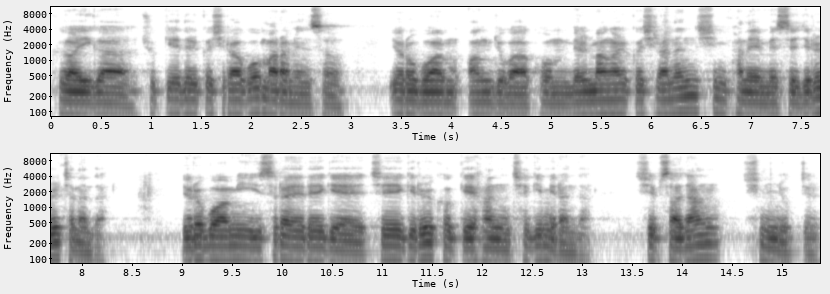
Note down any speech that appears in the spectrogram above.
그 아이가 죽게 될 것이라고 말하면서 여로보암 왕조가 곧 멸망할 것이라는 심판의 메시지를 전한다. 여로보암이 이스라엘에게 제 길을 걷게 한 책임이란다. 14장 16절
